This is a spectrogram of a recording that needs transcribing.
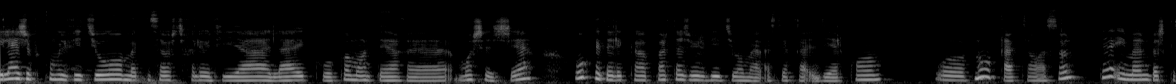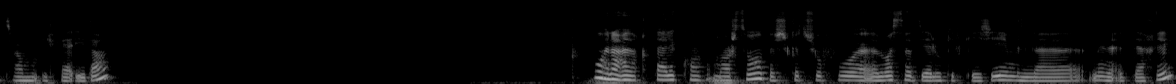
إلى عجبكم الفيديو ما تنساوش تخليو ليا like و commentaire آه، مشجع وكذلك بارطاجيو الفيديو مع الأصدقاء ديالكم وفي مواقع التواصل دائما باش كتعم الفائدة. وهنا غنقطع لكم morceau باش كتشوفوا الوسط ديالو كيف كيجي من آه، من الداخل.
